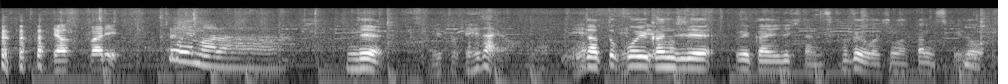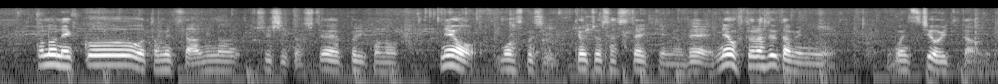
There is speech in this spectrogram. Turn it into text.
やっぱり。ポエマだなでえっと絵だよ。絵ざっとこういう感じじで植え替えできたんです。角度が決まったんですけど、この根っこを止めてた網の趣旨としてはやっぱりこの根をもう少し強調させたいっていうので根を太らせるためにここに土を置いてたわけで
